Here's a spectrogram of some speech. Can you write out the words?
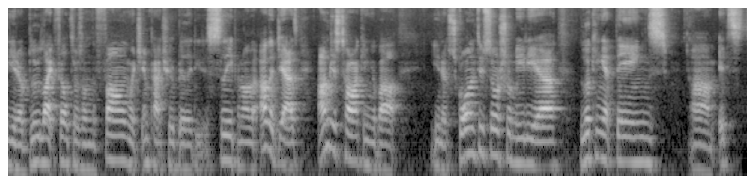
you know blue light filters on the phone which impact your ability to sleep and all that other jazz i'm just talking about you know scrolling through social media looking at things um, it's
